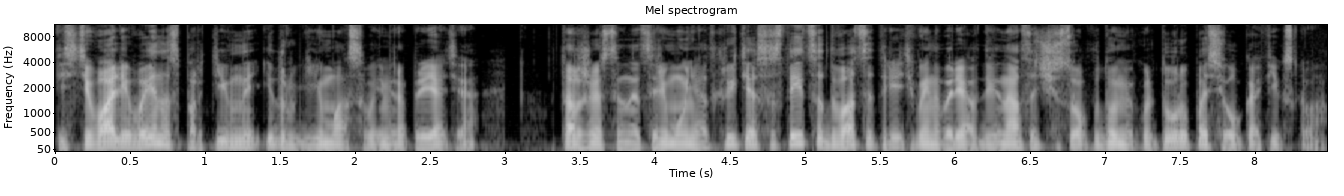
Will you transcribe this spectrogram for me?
фестивали, военно-спортивные и другие массовые мероприятия. Торжественная церемония открытия состоится 23 января в 12 часов в Доме культуры поселка Афипского.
